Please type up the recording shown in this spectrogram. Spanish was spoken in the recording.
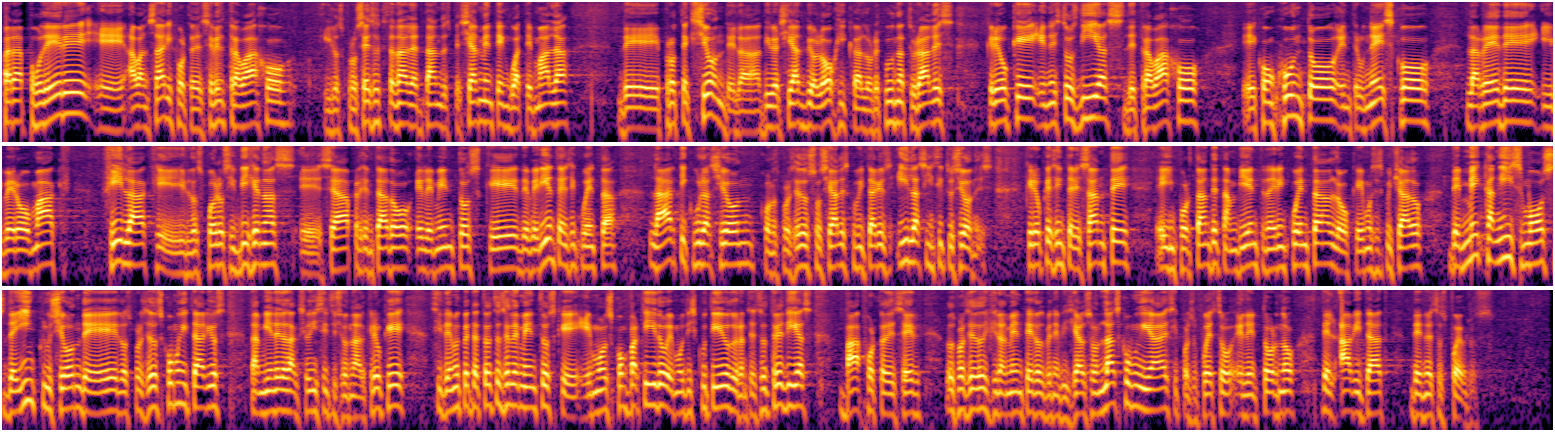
Para poder eh, avanzar y fortalecer el trabajo y los procesos que están adelantando, especialmente en Guatemala, de protección de la diversidad biológica, los recursos naturales, creo que en estos días de trabajo eh, conjunto entre UNESCO, la red de Iberomac, FILAC y los pueblos indígenas, eh, se ha presentado elementos que deberían tenerse en cuenta la articulación con los procesos sociales, comunitarios y las instituciones. Creo que es interesante e importante también tener en cuenta lo que hemos escuchado de mecanismos de inclusión de los procesos comunitarios, también de la acción institucional. Creo que si tenemos en cuenta todos estos elementos que hemos compartido, hemos discutido durante estos tres días, va a fortalecer los procesos y finalmente los beneficiados son las comunidades y por supuesto el entorno del hábitat de nuestros pueblos.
